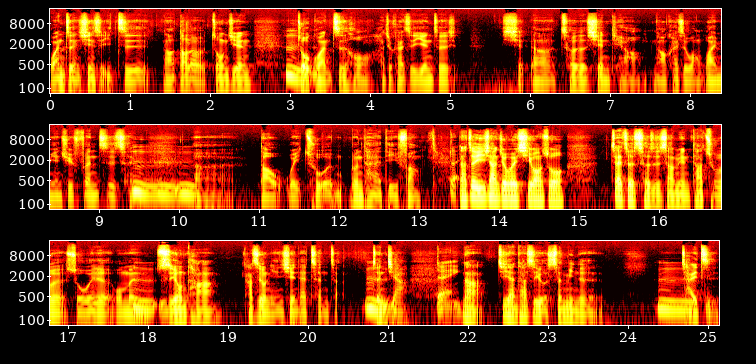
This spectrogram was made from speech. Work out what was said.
完整性是一支，然后到了中间做管之后，它就开始沿着线呃车的线条，然后开始往外面去分支成嗯嗯嗯呃。到尾处轮胎的地方，对，那这一项就会希望说，在这车子上面，它除了所谓的我们使用它，嗯、它是有年限在成长、嗯、增加，对。那既然它是有生命的嗯材质、嗯，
